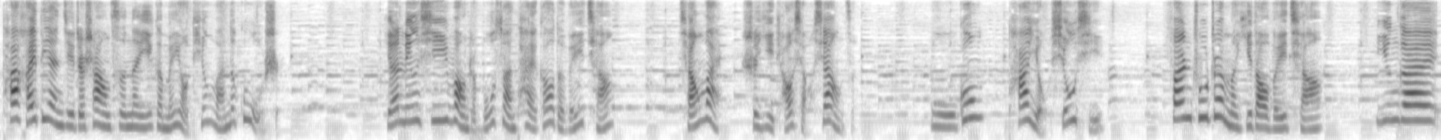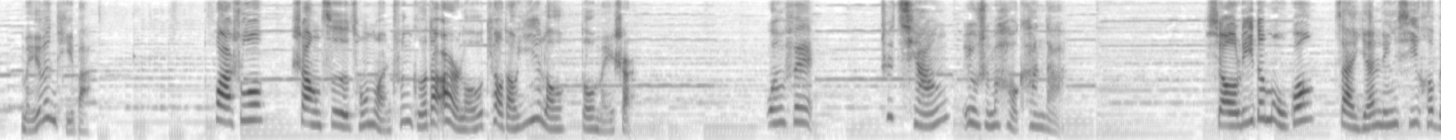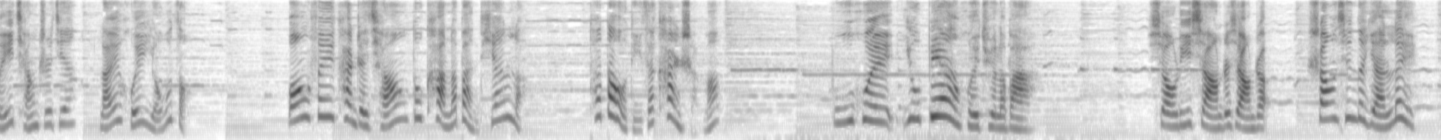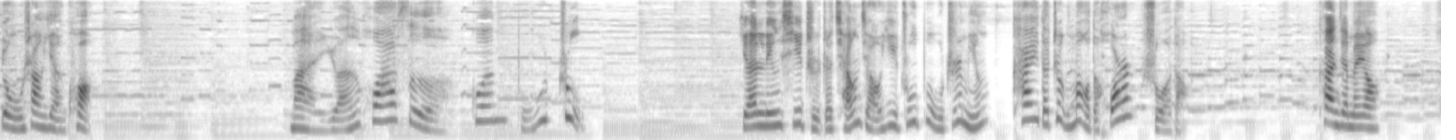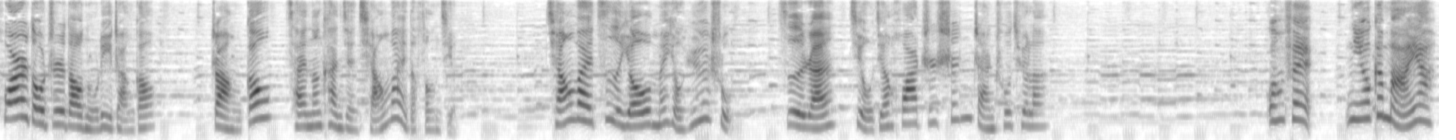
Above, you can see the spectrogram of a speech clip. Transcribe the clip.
他还惦记着上次那一个没有听完的故事。颜灵犀望着不算太高的围墙，墙外是一条小巷子。武功他有修习，翻出这么一道围墙，应该没问题吧？话说上次从暖春阁的二楼跳到一楼都没事儿，王妃，这墙有什么好看的？小黎的目光在颜灵犀和围墙之间来回游走。王妃看这墙都看了半天了，她到底在看什么？不会又变回去了吧？小黎想着想着，伤心的眼泪涌上眼眶。满园花色关不住。颜灵犀指着墙角一株不知名、开得正茂的花儿说道。看见没有，花儿都知道努力长高，长高才能看见墙外的风景。墙外自由没有约束，自然就将花枝伸展出去了。王妃，你要干嘛呀？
